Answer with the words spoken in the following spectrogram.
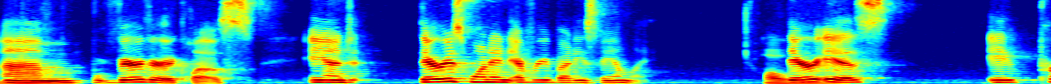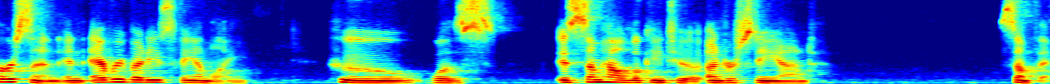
Um, very, very close. And there is one in everybody's family. Oh, there yeah. is a person in everybody's family who was is somehow looking to understand something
